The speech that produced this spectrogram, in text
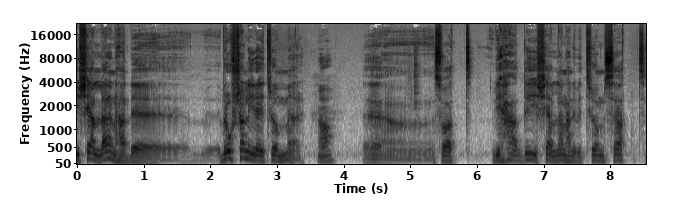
i källaren hade brorsan lirade i trummor. ja, Eh, så att vi hade i källaren hade vi trumset,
